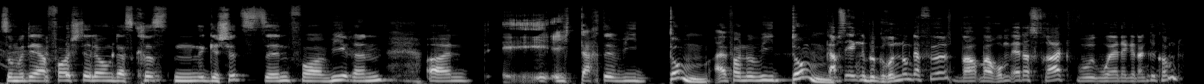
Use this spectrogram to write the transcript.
So mit der Vorstellung, dass Christen geschützt sind vor Viren. Und ich dachte, wie dumm. Einfach nur wie dumm. Gab es irgendeine Begründung dafür, warum er das fragt, wo, woher der Gedanke kommt?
